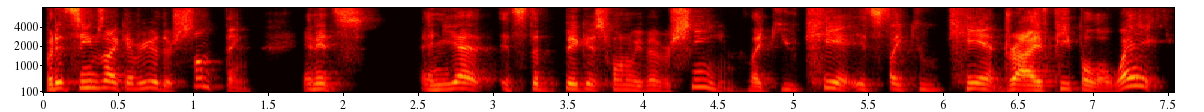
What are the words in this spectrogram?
But it seems like every year there's something. And it's, and yet it's the biggest one we've ever seen. Like you can't, it's like you can't drive people away.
